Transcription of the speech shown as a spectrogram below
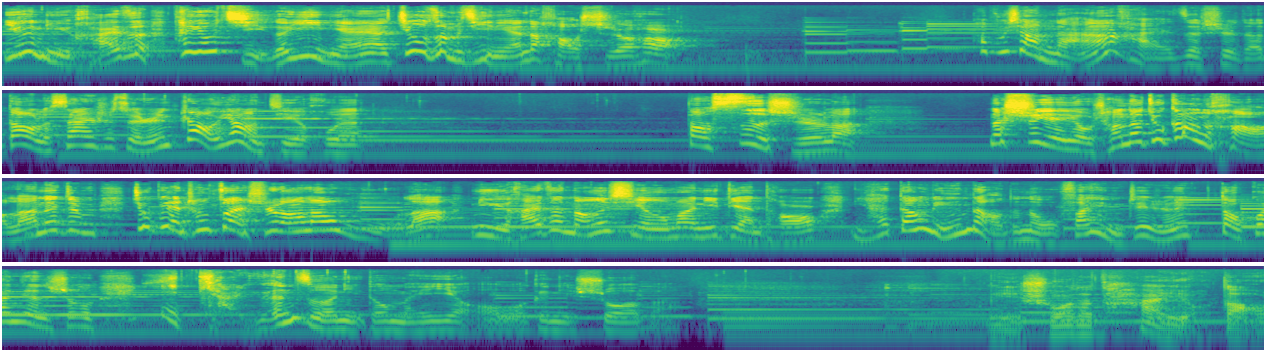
一个女孩子，她有几个一年呀、就这么几年的好时候。她不像男孩子似的，到了三十岁人照样结婚。到四十了，那事业有成那就更好了，那就就变成钻石王老五了。女孩子能行吗？你点头，你还当领导的呢。我发现你这人到关键的时候一点原则你都没有。我跟你说吧，你说的太有道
